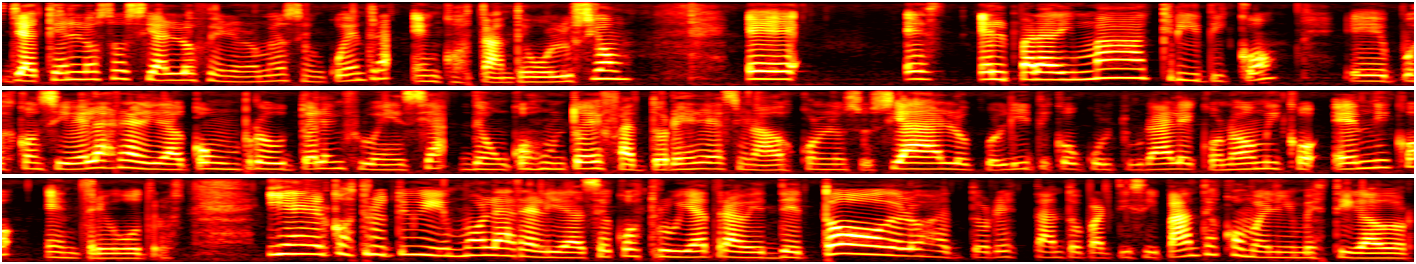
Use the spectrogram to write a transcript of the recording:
ya que en lo social los fenómenos se encuentra en constante evolución. Eh, es el paradigma crítico eh, pues concibe la realidad como un producto de la influencia de un conjunto de factores relacionados con lo social, lo político, cultural, económico, étnico, entre otros. Y en el constructivismo la realidad se construye a través de todos los actores, tanto participantes como el investigador,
